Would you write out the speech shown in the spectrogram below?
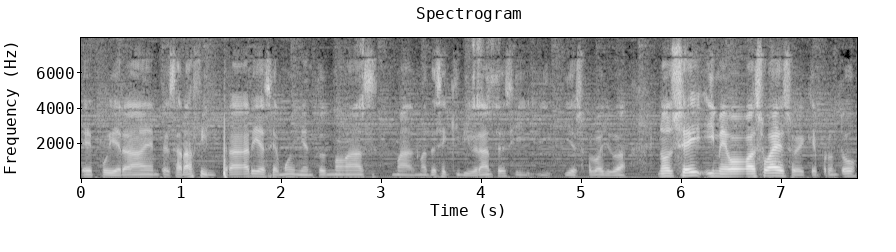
eh, pudiera empezar a filtrar y hacer movimientos más, más, más desequilibrantes y, eso lo ayuda. No sé, y me baso a eso, de que pronto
